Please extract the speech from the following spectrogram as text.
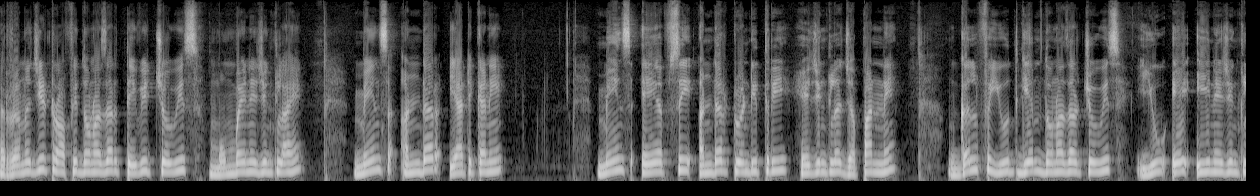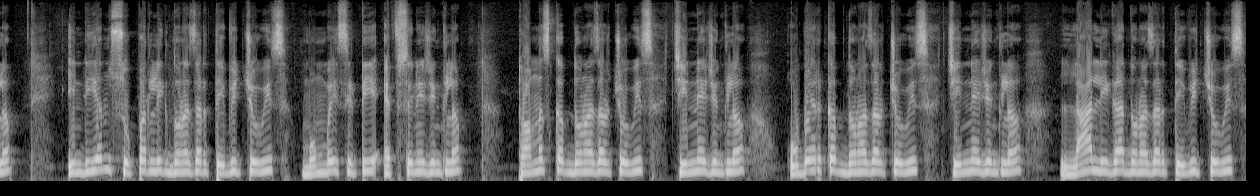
रणजी ट्रॉफी दोन हजार तेवीस चोवीस मुंबईने जिंकलं आहे. मेन्स अंडर या ठिकाणी men's A F C under twenty three हे जिंकलं जपानने गल्फ युथ गेम दोन हजार चोवीस यू ए ईने जिंकलं इंडियन सुपर लीग दोन हजार तेवीस चोवीस मुंबई सिटी एफ सीने जिंकलं थॉमस कप दोन हजार चोवीस चीनने जिंकलं उबेर कप दोन हजार चोवीस चीनने जिंकलं ला लिगा दोन हजार तेवीस चोवीस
